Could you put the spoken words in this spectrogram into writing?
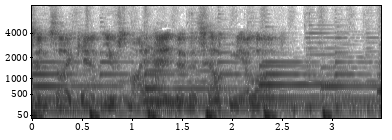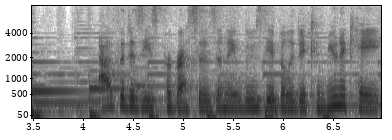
Since I can't use my hand, it has helped me a lot. As the disease progresses and they lose the ability to communicate,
